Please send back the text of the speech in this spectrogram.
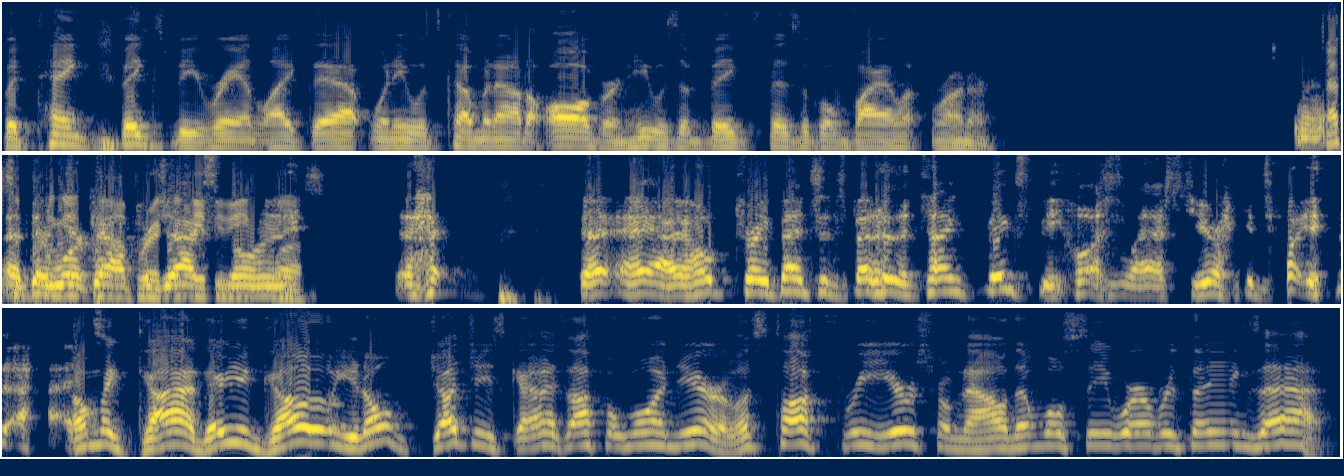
But Tank Bigsby ran like that when he was coming out of Auburn. He was a big, physical, violent runner. That's a good workout for Jacksonville. hey, I hope Trey Benson's better than Tank Bigsby was last year. I can tell you that. Oh my God, there you go. You don't judge these guys off of one year. Let's talk three years from now, then we'll see where everything's at.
